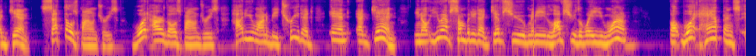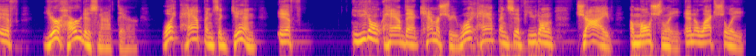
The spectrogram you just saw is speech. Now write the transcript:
again, set those boundaries. What are those boundaries? How do you want to be treated? And again, you know, you have somebody that gives you maybe loves you the way you want but what happens if your heart is not there? What happens again if you don't have that chemistry? What happens if you don't jive emotionally, intellectually,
